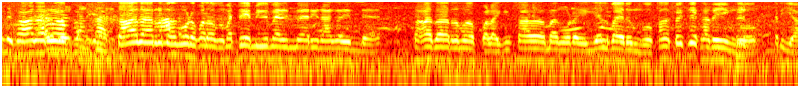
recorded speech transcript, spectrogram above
இது சாதாரணமாக சாதாரணமாக கூட பழகும். மற்ற மிக மாதிரி நாங்கள் இல்லை. சாதாரணமாக பழகி சாதாரணமாக கூட இயல்பாக இருங்கோ. அதை பற்றி கதையுங்கோ. சரியா?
